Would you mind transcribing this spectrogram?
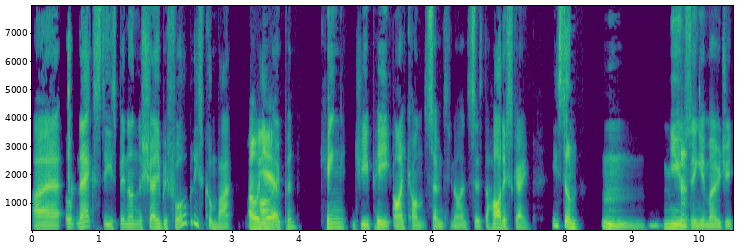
Uh, up next, he's been on the show before, but he's come back. Oh, Heart yeah. Open. King GP Icon 79 says the hardest game. He's done, hmm, musing emoji.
